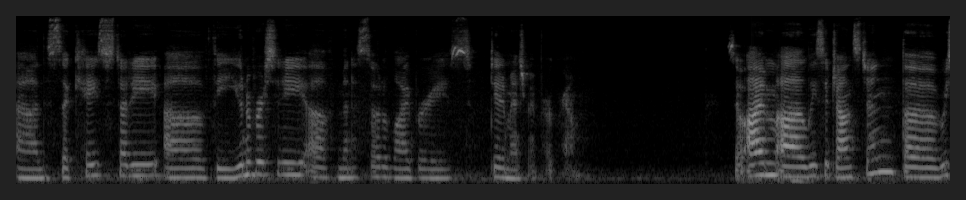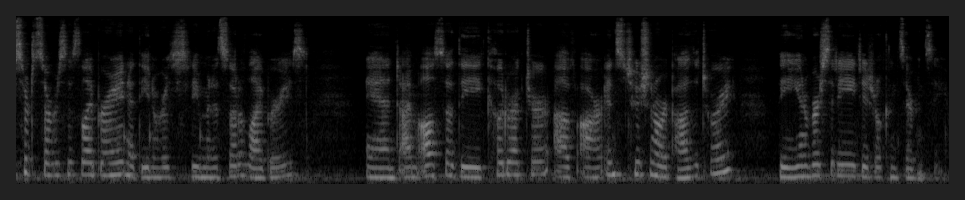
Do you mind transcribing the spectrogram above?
Uh, this is a case study of the University of Minnesota Library's data management program. So I'm uh, Lisa Johnston, the Research Services Librarian at the University of Minnesota Libraries, and I'm also the co-director of our institutional repository, the University Digital Conservancy.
